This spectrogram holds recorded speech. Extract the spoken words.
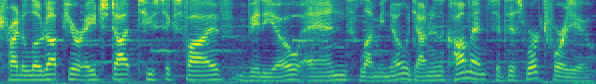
try to load up your H.265 video and let me know down in the comments if this worked for you.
